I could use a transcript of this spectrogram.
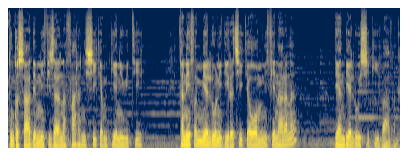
Tonga sahady amin'ny fizarana farany isika amin'ity anio ity, kanefa mialoha ny hidirantsika ao amin'ny fianarana dia andeha aloha isika hivavaka.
